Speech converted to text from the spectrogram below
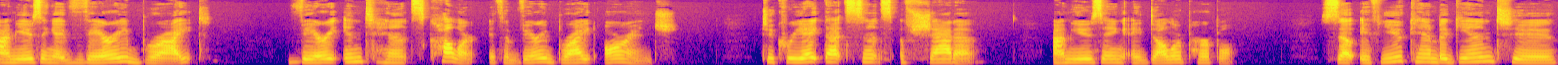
I'm using a very bright, very intense color. It's a very bright orange. To create that sense of shadow, I'm using a duller purple. So if you can begin to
